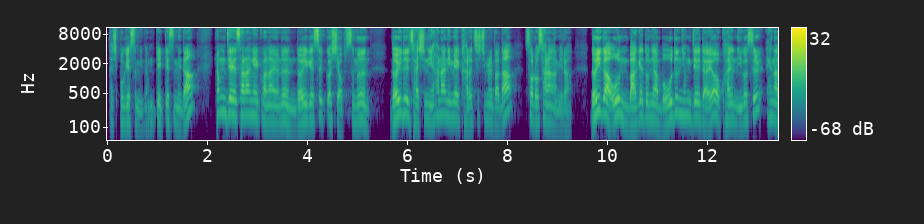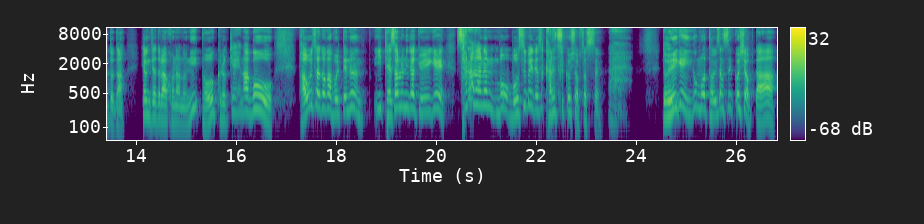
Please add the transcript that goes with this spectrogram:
다시 보겠습니다. 함께 읽겠습니다. 형제 사랑에 관하여는 너에게 쓸 것이 없음은 너희들 자신이 하나님의 가르치심을 받아 서로 사랑함이라. 너희가 온 마게도냐 모든 형제에 대하여 과연 이것을 행하도다. 형제들아 고나노니 더욱 그렇게 행하고 바울 사도가 볼 때는 이 데살로니가 교회에게 사랑하는 뭐 모습에 대해서 가르칠 것이 없었어요. 아, 너에게 이거 뭐 더 이상 쓸 것이 없다.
